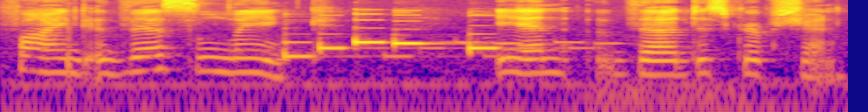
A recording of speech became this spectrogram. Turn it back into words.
Find this link in the description.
